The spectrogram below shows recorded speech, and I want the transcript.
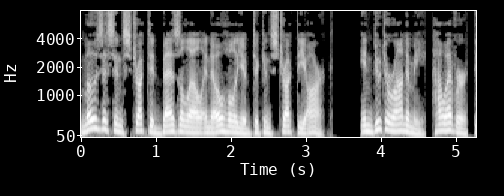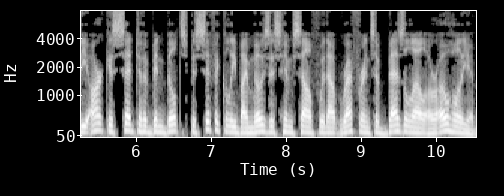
Moses instructed Bezalel and Oholiab to construct the ark. In Deuteronomy, however, the ark is said to have been built specifically by Moses himself without reference of Bezalel or Oholiab.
